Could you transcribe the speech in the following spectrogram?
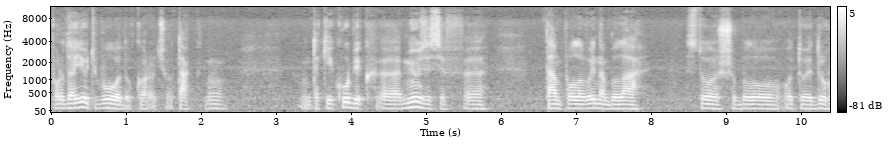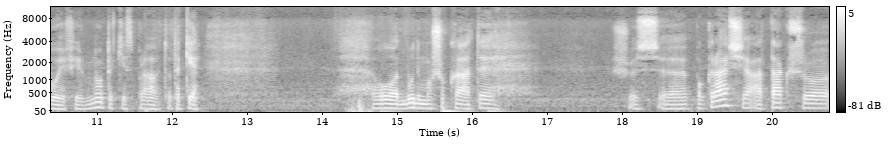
Продають воду, коротше, отак. Ну, такий кубик е, мюзисів. Е, там половина була з того, що було у тої другої фірми. Ну, такі справи, то таке. От, будемо шукати щось е, покраще, а так, що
